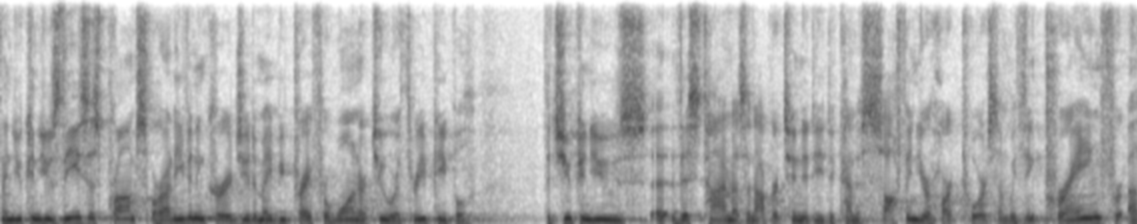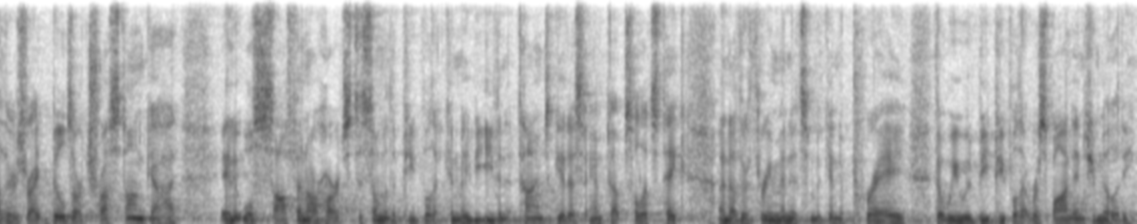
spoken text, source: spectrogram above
and you can use these as prompts, or I'd even encourage you to maybe pray for one or two or three people that you can use uh, this time as an opportunity to kind of soften your heart towards them. We think praying for others, right, builds our trust on God and it will soften our hearts to some of the people that can maybe even at times get us amped up. So let's take another three minutes and begin to pray that we would be people that respond in humility.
